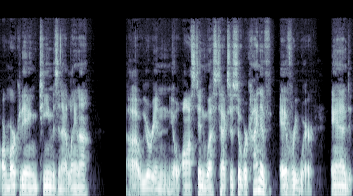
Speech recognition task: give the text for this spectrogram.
Our marketing team is in Atlanta. Uh, we are in you know Austin, West Texas, so we're kind of everywhere. And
